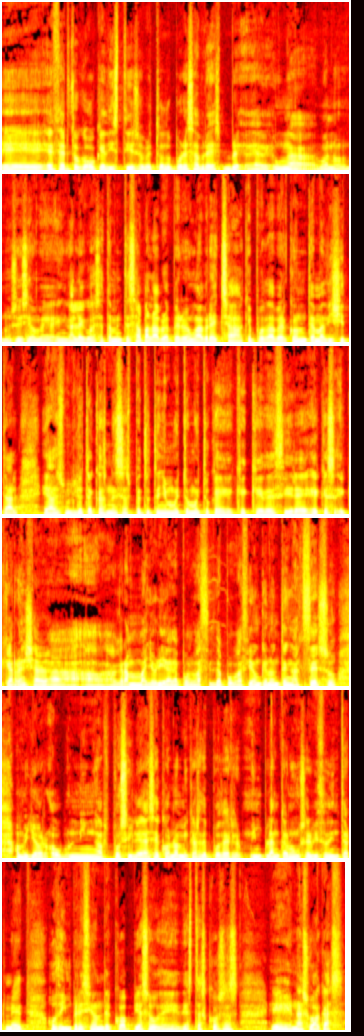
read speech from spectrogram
eh, é certo o que distí, sobre todo por esa brecha, bre, eh, unha, bueno, non sei se en galego exactamente esa palabra, pero é unha brecha que poda haber con o tema digital e as bibliotecas nese aspecto teñen moito moito que, que, que decir e, e que, que arranxar a, a a, a gran maioría da poboación, da poboación que non ten acceso ao mellor ou nin as posibilidades económicas de poder implantar un servizo de internet ou de impresión de copias ou de destas de cosas eh, na súa casa.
